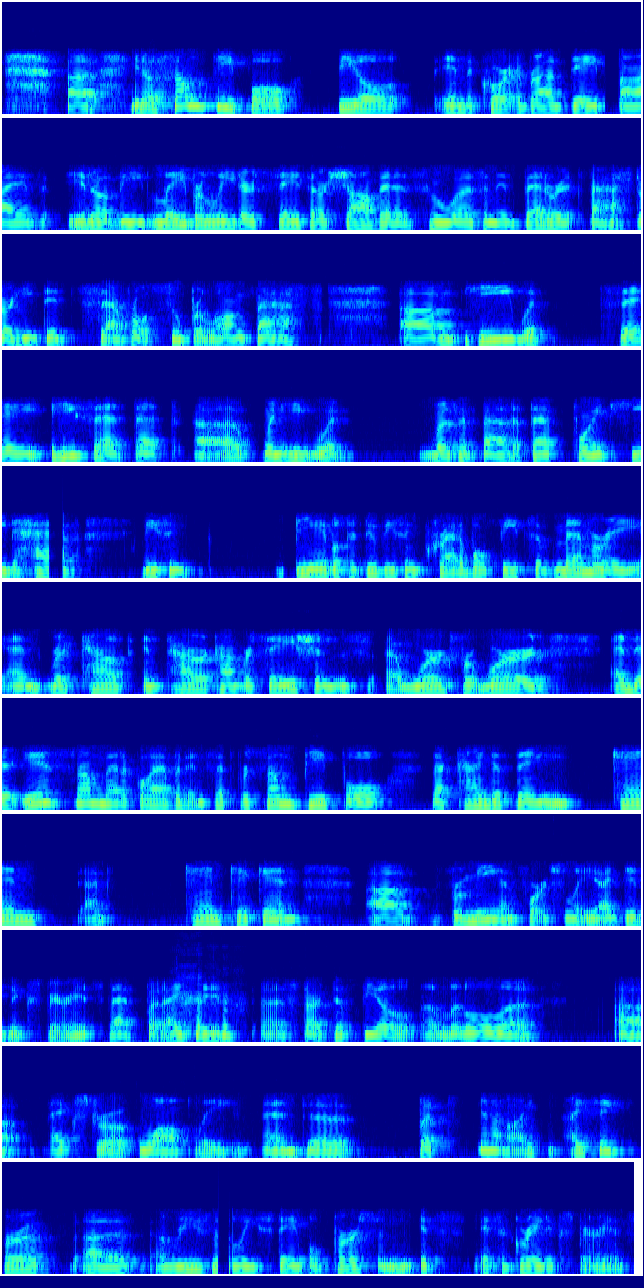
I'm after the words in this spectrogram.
uh, you know, some people feel in the court around day five, you know, the labor leader Cesar Chavez, who was an inveterate faster, he did several super long fasts. Um, he would say he said that uh, when he would was about at that point, he'd have these be able to do these incredible feats of memory and recount entire conversations uh, word for word. And there is some medical evidence that for some people, that kind of thing can uh, can kick in. Uh, for me, unfortunately, I didn't experience that, but I did uh, start to feel a little uh, uh, extra wobbly. And but you know, I I think for a, a, a reasonably stable person, it's it's a great experience.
